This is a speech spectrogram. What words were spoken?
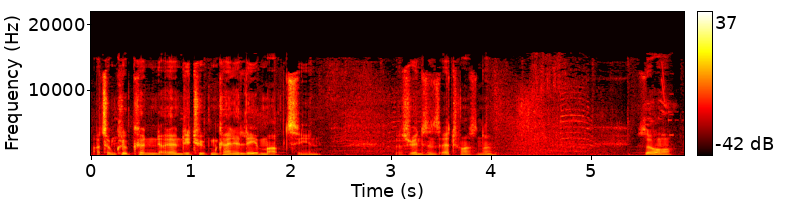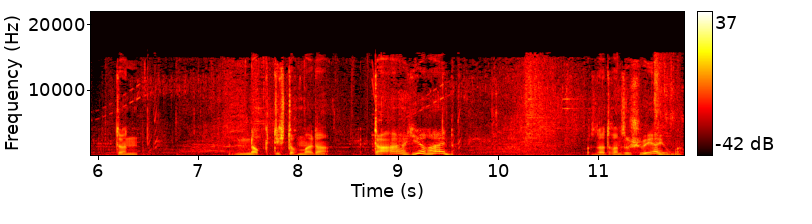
Aber zum Glück können die Typen keine Leben abziehen. Das ist wenigstens etwas, ne? So, dann knock dich doch mal da... Da, hier rein. Was ist da dran so schwer, Junge?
